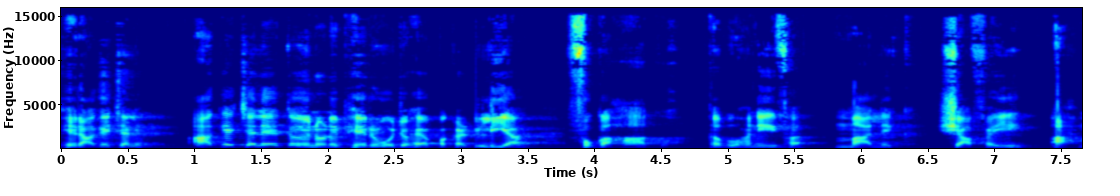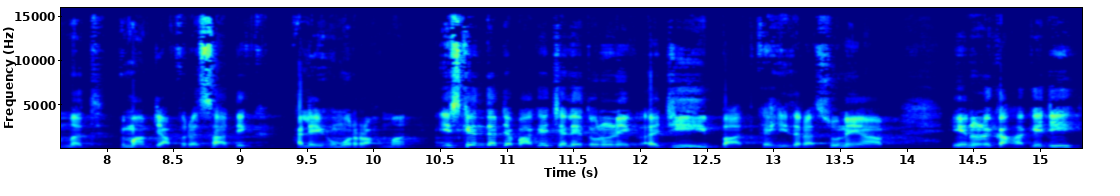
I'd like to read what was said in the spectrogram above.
پھر آگے چلے آگے چلے تو انہوں نے پھر وہ جو ہے پکڑ لیا فکہا کو۔ ابو حنیفہ، مالک، شافعی، احمد، امام جعفر صادق علیہم الرحمہ۔ اس کے اندر جب آگے چلے تو انہوں نے ایک عجیب بات کہی۔ ذرا سنیں آپ۔ انہوں نے کہا کہ جی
